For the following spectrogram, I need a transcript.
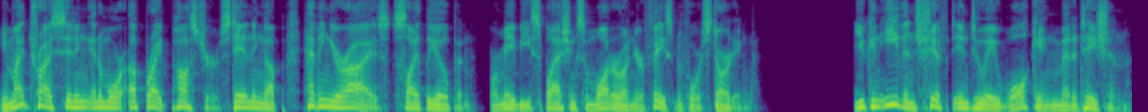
you might try sitting in a more upright posture, standing up, having your eyes slightly open, or maybe splashing some water on your face before starting. You can even shift into a walking meditation.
